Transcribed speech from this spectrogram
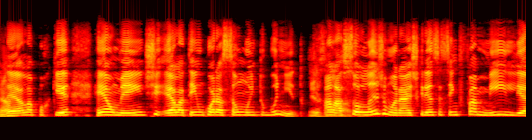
Né? dela, porque realmente ela tem um coração muito bonito. Exato. Ah lá, Solange Moraes, criança sem família,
